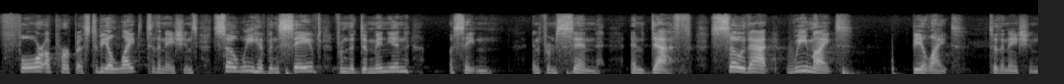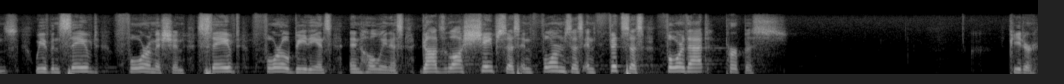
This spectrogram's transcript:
for a purpose, to be a light to the nations, so we have been saved from the dominion of Satan and from sin and death, so that we might be a light to the nations. We have been saved for a mission, saved for obedience and holiness. God's law shapes us, informs us, and fits us for that purpose. Peter,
